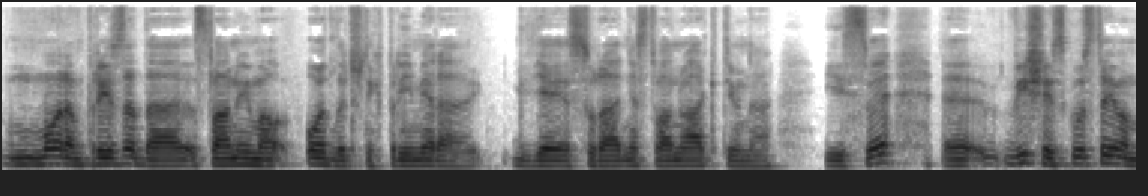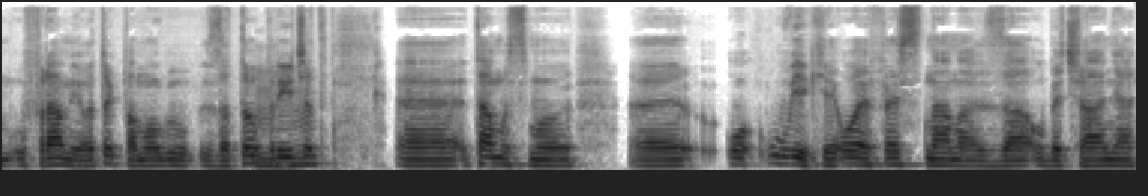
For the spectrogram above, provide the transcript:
moram priznati da stvarno ima odličnih primjera gdje je suradnja stvarno aktivna i sve. E, više iskustva imam u Frami otok pa mogu za to mm pričat. E, tamo smo, e, uvijek je OFS nama za obećanja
